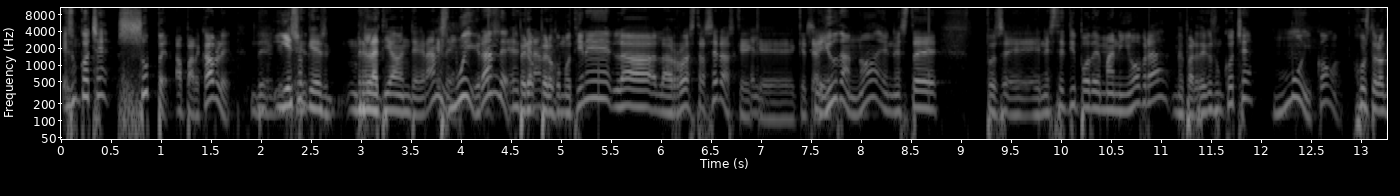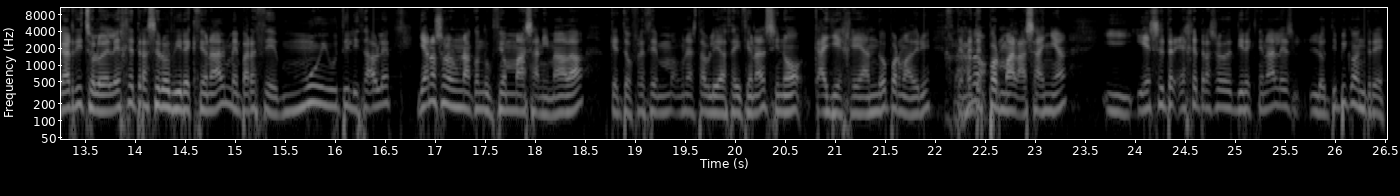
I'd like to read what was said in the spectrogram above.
Es un coche súper aparcable. De- y eso eh, que es relativamente grande. es muy grande, Es pero, grande. pero como tiene la- las ruedas traseras que, El- que- que te sí. ayudan, ¿no? En este, pues, eh, en este tipo de maniobra, me parece que es un coche muy cómodo. Justo lo que has dicho, lo del eje trasero direccional me parece muy utilizable, ya no solo en una conducción más animada, que te ofrece una estabilidad adicional, sino callejeando por Madrid, te metes por Malasaña y, y ese tra- eje trasero direccional es lo típico entre,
